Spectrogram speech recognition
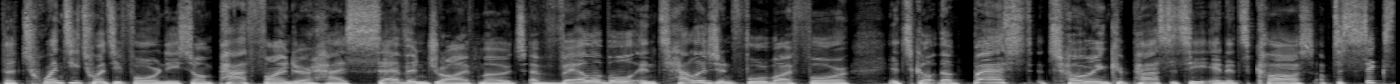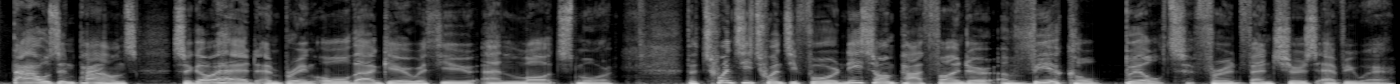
The 2024 Nissan Pathfinder has seven drive modes, available intelligent 4x4. It's got the best towing capacity in its class, up to 6,000 pounds. So go ahead and bring all that gear with you and lots more. The 2024 Nissan Pathfinder, a vehicle built for adventures everywhere.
